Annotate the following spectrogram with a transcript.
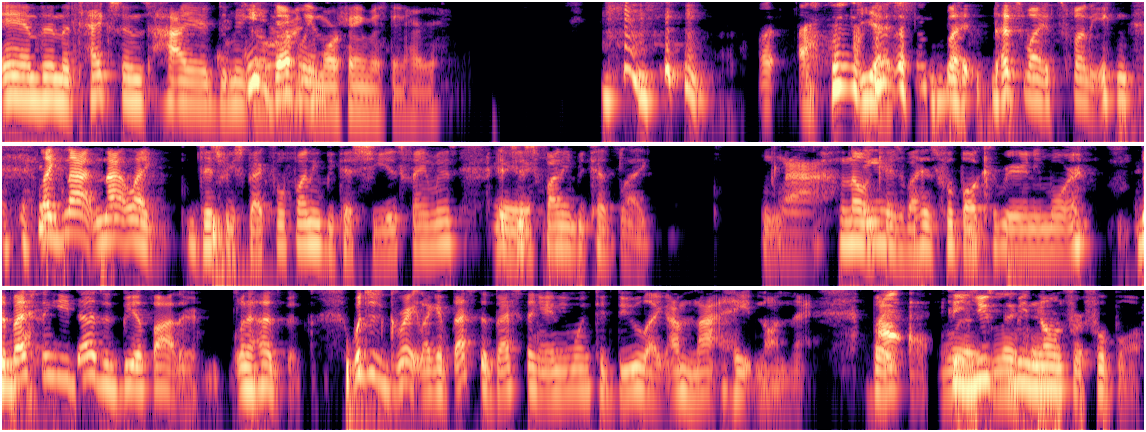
and then the Texans hired DeMeco. He's definitely Ryans. more famous than her. Yes, but that's why it's funny. like not not like disrespectful funny because she is famous. It's Yeah. just funny because like Nah, no one cares about his football career anymore. The best thing he does is be a father and a husband, which is great. Like if that's the best thing anyone could do, like I'm not hating on that. But I, he look, used to be known for football.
